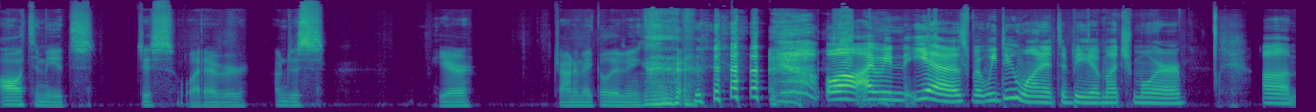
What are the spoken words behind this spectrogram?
all to me. It's just whatever. I'm just here trying to make a living. well, I mean, yes, but we do want it to be a much more um,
